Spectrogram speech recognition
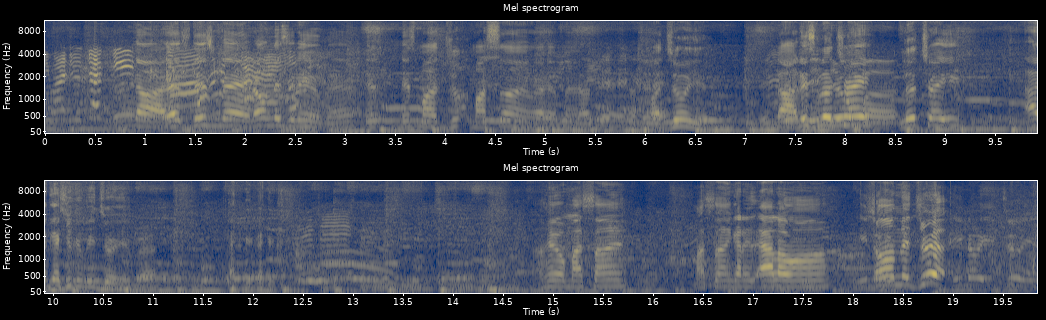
You want to do jet ski? Nah, that's this man. Don't listen to him, man. This, this my ju- my son right here, man. My junior. Nah, this little Trey, little Trey. I guess you could be junior, bro. I'm here with my son. My son got his Alo on. Show him the drip. He know he's junior.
